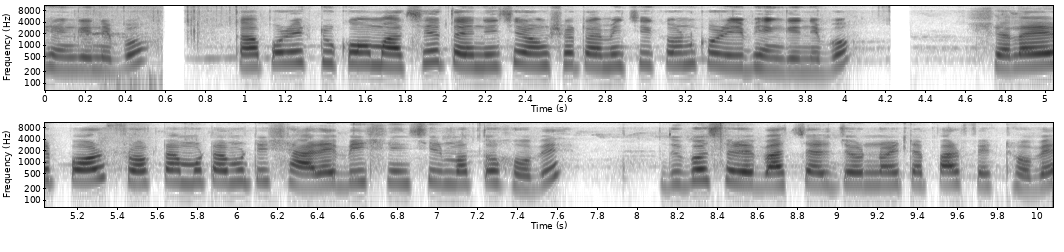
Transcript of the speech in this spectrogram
ভেঙে নেব। কাপড় একটু কম আছে, তাই নিচের অংশটা আমি চিকন করেই ভেঙে নেব। সেলাইয়ের পর ফ্রকটা মোটামুটি সাড়ে বিশ ইঞ্চির মতো হবে। দু বছরের বাচ্চার জন্য এটা পারফেক্ট হবে।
